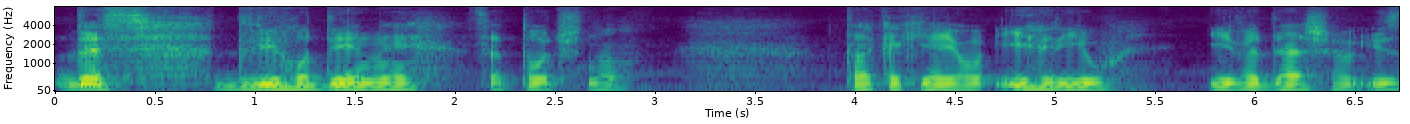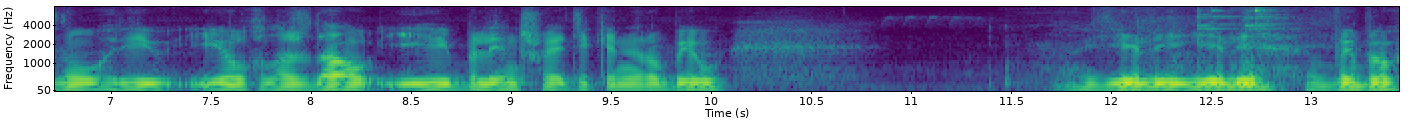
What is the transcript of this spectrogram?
десь 2 години, це точно. Так як я його і грів, і ведешив, і знову грів, і охлаждав, і, блін, що я тільки не робив. Єлі-єлі вибив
